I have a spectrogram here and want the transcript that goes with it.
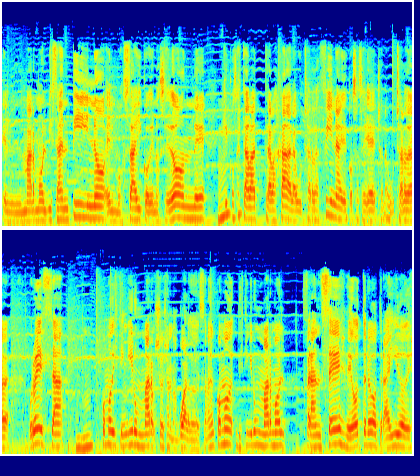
el mármol bizantino, el mosaico de no sé dónde, qué Mm. cosa estaba trabajada la bucharda fina, qué cosa se había hecho la bucharda gruesa, cómo distinguir un mármol, yo ya no me acuerdo de eso, ¿eh? cómo distinguir un mármol francés de otro traído de...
